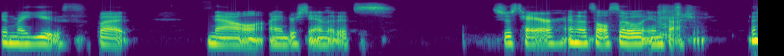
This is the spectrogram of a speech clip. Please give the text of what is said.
in my youth but now i understand that it's it's just hair and it's also in fashion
